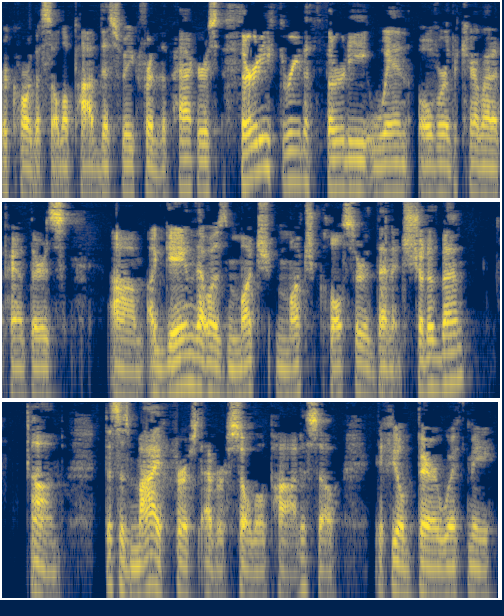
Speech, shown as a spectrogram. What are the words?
record the solo pod this week for the Packers' 33 to 30 win over the Carolina Panthers. Um, a game that was much, much closer than it should have been. Um, this is my first ever solo pod, so if you'll bear with me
